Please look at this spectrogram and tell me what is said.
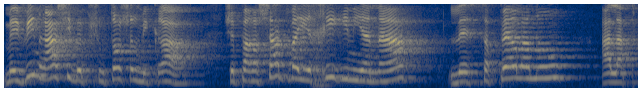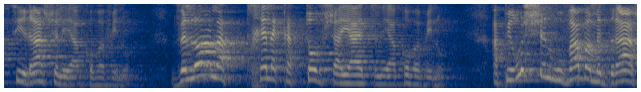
מבין רש"י בפשוטו של מקרא שפרשת ויחי עניינה לספר לנו על הפטירה של יעקב אבינו, ולא על החלק הטוב שהיה אצל יעקב אבינו. הפירוש שמובא במדרש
